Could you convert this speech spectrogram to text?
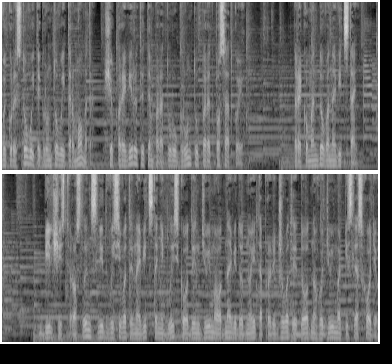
Використовуйте ґрунтовий термометр, щоб перевірити температуру ґрунту перед посадкою. Рекомендована відстань. Більшість рослин слід висівати на відстані близько 1 дюйма одна від одної та проріджувати до 1 дюйма після сходів.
